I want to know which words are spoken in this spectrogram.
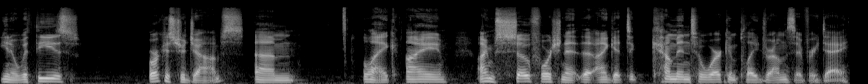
you know with these orchestra jobs, um, like I I'm so fortunate that I get to come into work and play drums every day,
